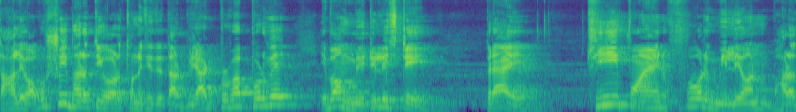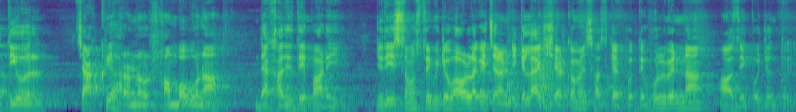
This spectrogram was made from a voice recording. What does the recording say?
তাহলে অবশ্যই ভারতীয় অর্থনীতিতে তার বিরাট প্রভাব পড়বে এবং মিডিল ইস্টে প্রায় থ্রি পয়েন্ট ফোর মিলিয়ন ভারতীয়র চাকরি হারানোর সম্ভাবনা দেখা দিতে পারে। যদি এই সমস্ত ভিডিও ভালো লাগে, চ্যানেলটিকে লাইক শেয়ার কমেন্ট সাবস্ক্রাইব করতে ভুলবেন না। আজ এ পর্যন্তই।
